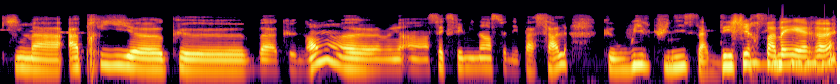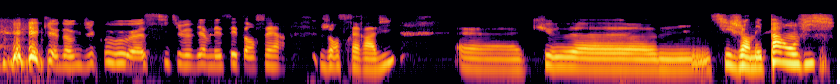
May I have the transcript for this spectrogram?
qui m'a appris euh, que bah que non, euh, un sexe féminin ce n'est pas sale, que oui le cuni ça déchire sa mère, et que donc du coup euh, si tu veux bien me laisser t'en faire, j'en serais ravie. que si j'en ai pas envie,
